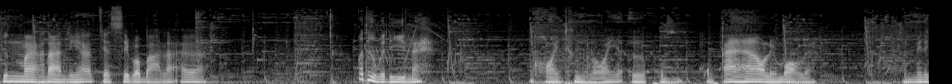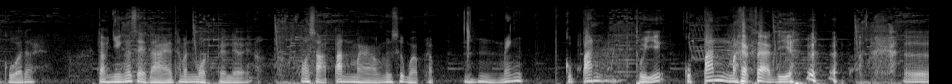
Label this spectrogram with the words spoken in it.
ขึ้นมาขนาดนี้เจ็ดสิบาบาทแล้วเออ ก็ถือว่าดีนะ คอยถึงร้อยเออผมผมกล้าห้าวเลยบอกเลย มันไม่ได้กลัวด้วย แต่จริงก็เสียดายถ้ามันหมดไปเลยพอสาปั้นมารู้สึกแบบแบบแม่งกูปั้น ถุยกูปั้นมาขนาดนี้เออ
